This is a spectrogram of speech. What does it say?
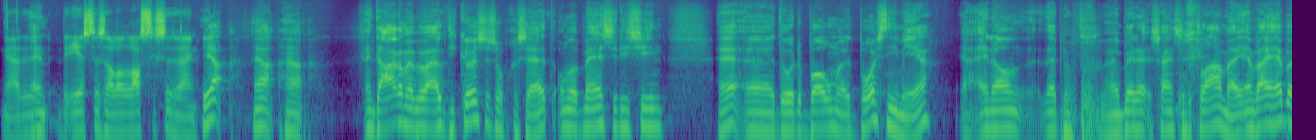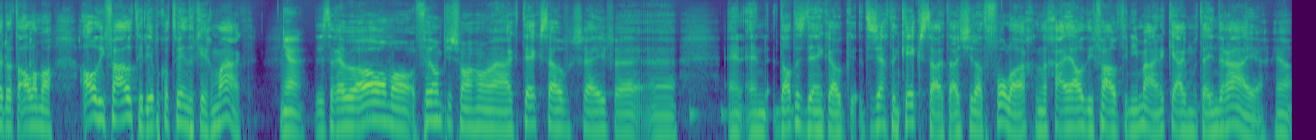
Ja, de, En- de eerste zal het lastigste zijn. Ja, ja, ja. En daarom hebben wij ook die cursus opgezet. Omdat mensen die zien hè, eh, door de bomen het bos niet meer. Ja, en dan heb je, pff, zijn ze er klaar mee. En wij hebben dat allemaal, al die fouten, die heb ik al twintig keer gemaakt. Ja, Dus daar hebben we allemaal filmpjes van gemaakt, tekst over geschreven. eh, en, en dat is denk ik ook, het is echt een kickstart. Als je dat volgt, dan ga je al die fouten niet maken. Dan krijg je meteen draaien. Ja.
